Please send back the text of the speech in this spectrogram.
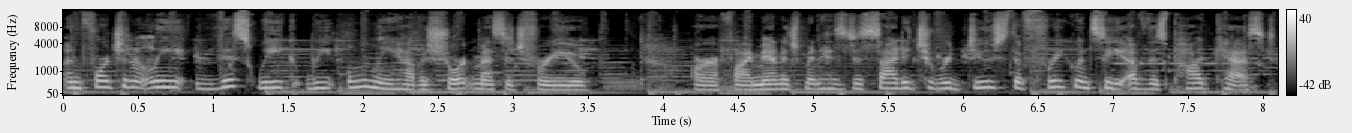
Unfortunately, this week we only have a short message for you. RFI management has decided to reduce the frequency of this podcast.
